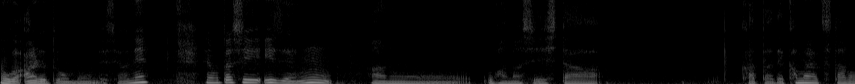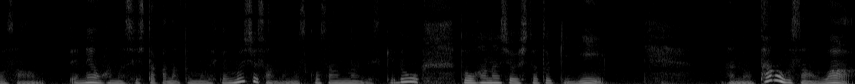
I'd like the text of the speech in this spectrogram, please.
のがあると思うんですよね。で私以前あのお話しした方で釜谷太郎さんでねお話ししたかなと思うんですけどムッシュさんの息子さんなんですけどとお話をした時にあの太郎さんは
